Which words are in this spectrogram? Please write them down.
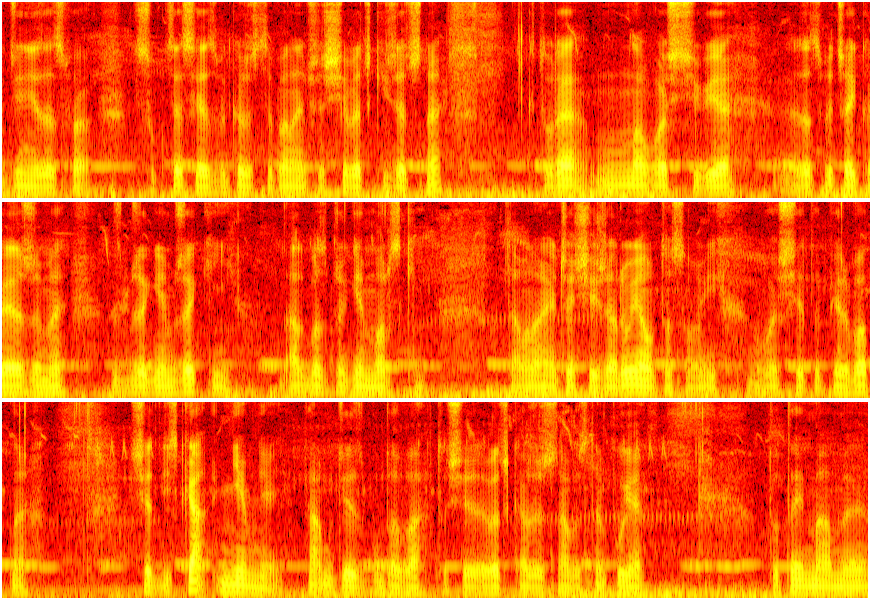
gdzie nie zasła sukcesja jest wykorzystywana przez sieweczki rzeczne, które no właściwie zazwyczaj kojarzymy z brzegiem rzeki albo z brzegiem morskim. Tam one najczęściej żarują, to są ich właściwie te pierwotne siedliska. Niemniej, tam gdzie jest budowa, to sieweczka rzeczna występuje. Tutaj mamy,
